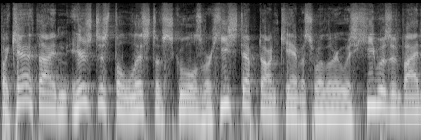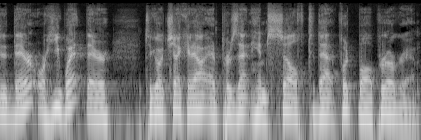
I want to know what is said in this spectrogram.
But Kenneth Eiden, here's just the list of schools where he stepped on campus, whether it was he was invited there or he went there to go check it out and present himself to that football program.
